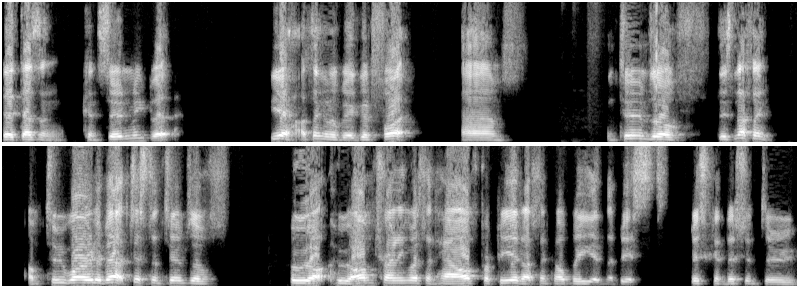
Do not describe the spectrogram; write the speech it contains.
that doesn't concern me. But yeah, I think it'll be a good fight. Um, in terms of, there's nothing I'm too worried about. Just in terms of who who I'm training with and how I've prepared, I think I'll be in the best best condition to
